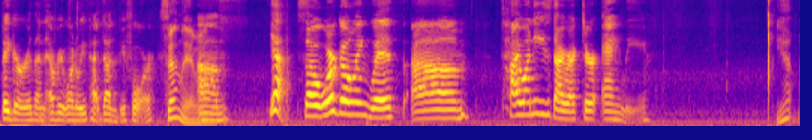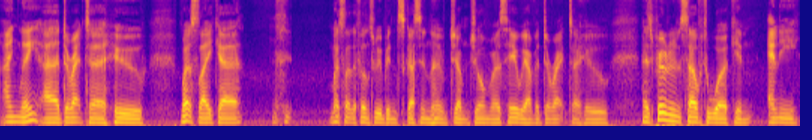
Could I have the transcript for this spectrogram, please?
bigger than everyone we've had done before. Certainly, I mean. Um, yeah, so we're going with um, Taiwanese director Ang Lee. Yeah, Ang Lee, a director who, much like uh, much like the films we've been discussing have jumped genres, here we have a director who has proven himself to work in any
